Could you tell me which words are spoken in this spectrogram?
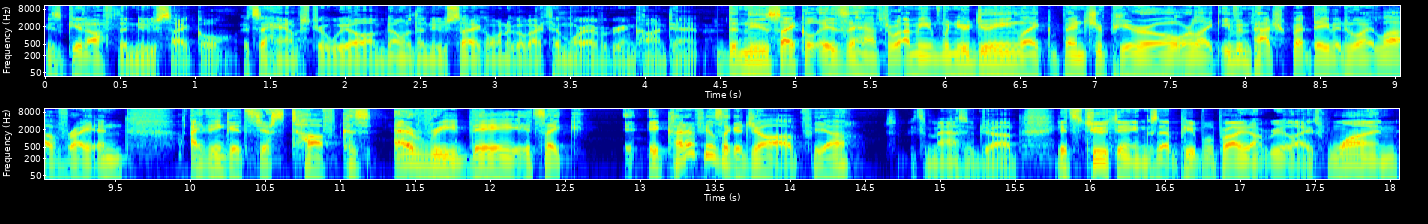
is get off the news cycle. It's a hamster wheel. I'm done with the news cycle. I want to go back to more evergreen content. The news cycle is a hamster wheel. I mean, when you're doing like Ben Shapiro or like even Patrick Bet David, who I love, right? And I think it's just tough because every day it's like, it, it kind of feels like a job. Yeah. It's a massive job. It's two things that people probably don't realize. One,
